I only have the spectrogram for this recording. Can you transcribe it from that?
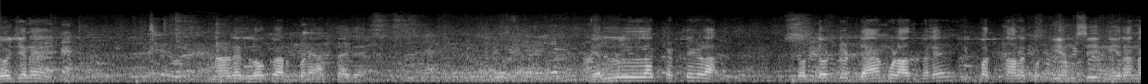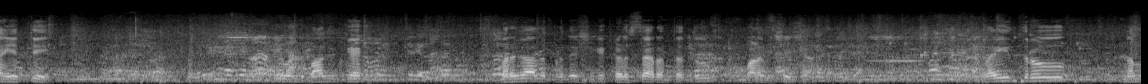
ಯೋಜನೆ ನಾಳೆ ಲೋಕಾರ್ಪಣೆ ಆಗ್ತಾ ಇದೆ. ಎಲ್ಲ ಕಟ್ಟೆಗಳ ದೊಡ್ಡ ದೊಡ್ಡ ಡ್ಯಾಮ್ಗಳಾದ್ಮೇಲೆ ಇಪ್ಪತ್ನಾಲ್ಕು ಟಿ ಎಂ ಸಿ ನೀರನ್ನು ಎತ್ತಿ ಈ ಒಂದು ಭಾಗಕ್ಕೆ ಬರಗಾಲ ಪ್ರದೇಶಕ್ಕೆ ಕಳಿಸ್ತಾ ಇರೋಂಥದ್ದು ಭಾಳ ವಿಶೇಷ. ರೈತರು, ನಮ್ಮ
